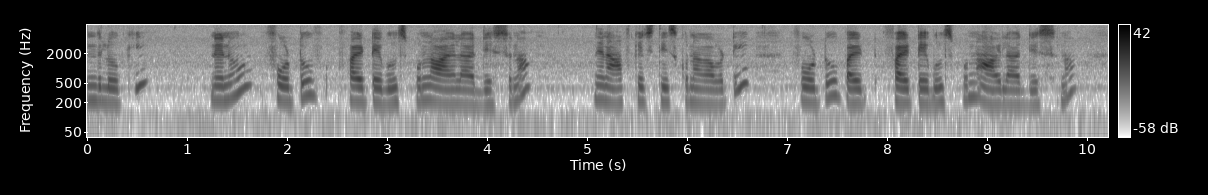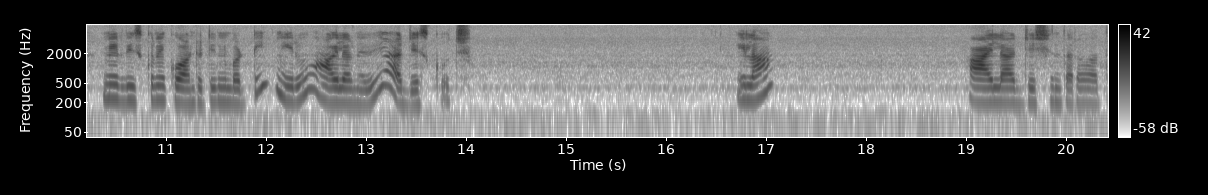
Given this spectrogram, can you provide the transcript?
ఇందులోకి నేను ఫోర్ టు ఫైవ్ టేబుల్ స్పూన్ల ఆయిల్ యాడ్ చేస్తున్నా. నేను హాఫ్ కేజీ తీసుకున్నా కాబట్టి four to five five table spoon oil add చేస్తున్నా. మీరు తీసుకునే క్వాంటిటీని బట్టి మీరు ఆయిల్ అనేది యాడ్ చేసుకోవచ్చు. ఇలా ఆయిల్ యాడ్ చేసిన తర్వాత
